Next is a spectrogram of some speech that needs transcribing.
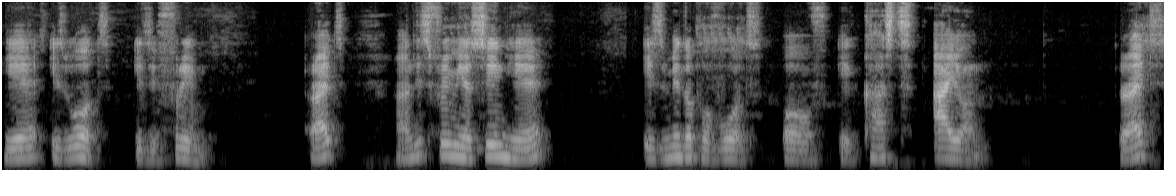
here is what? Is a frame right? And this frame you're seeing here is made up of what? Of a cast iron right?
